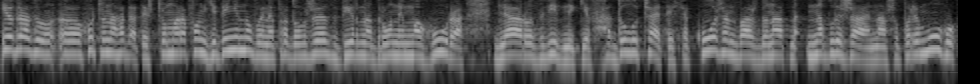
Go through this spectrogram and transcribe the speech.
І одразу е, хочу нагадати, що марафон Єдині новини продовжує збір на дрони Магура для розвідників. Долучайтеся, кожен ваш донат наближає нашу перемогу.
